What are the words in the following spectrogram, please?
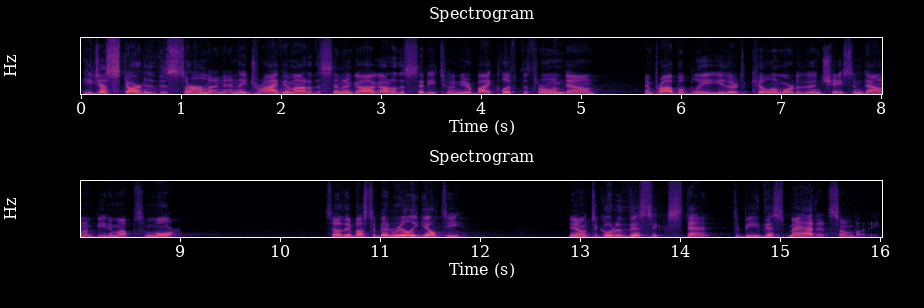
he just started this sermon, and they drive him out of the synagogue, out of the city, to a nearby cliff to throw him down and probably either to kill him or to then chase him down and beat him up some more. So they must have been really guilty, you know, to go to this extent, to be this mad at somebody.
